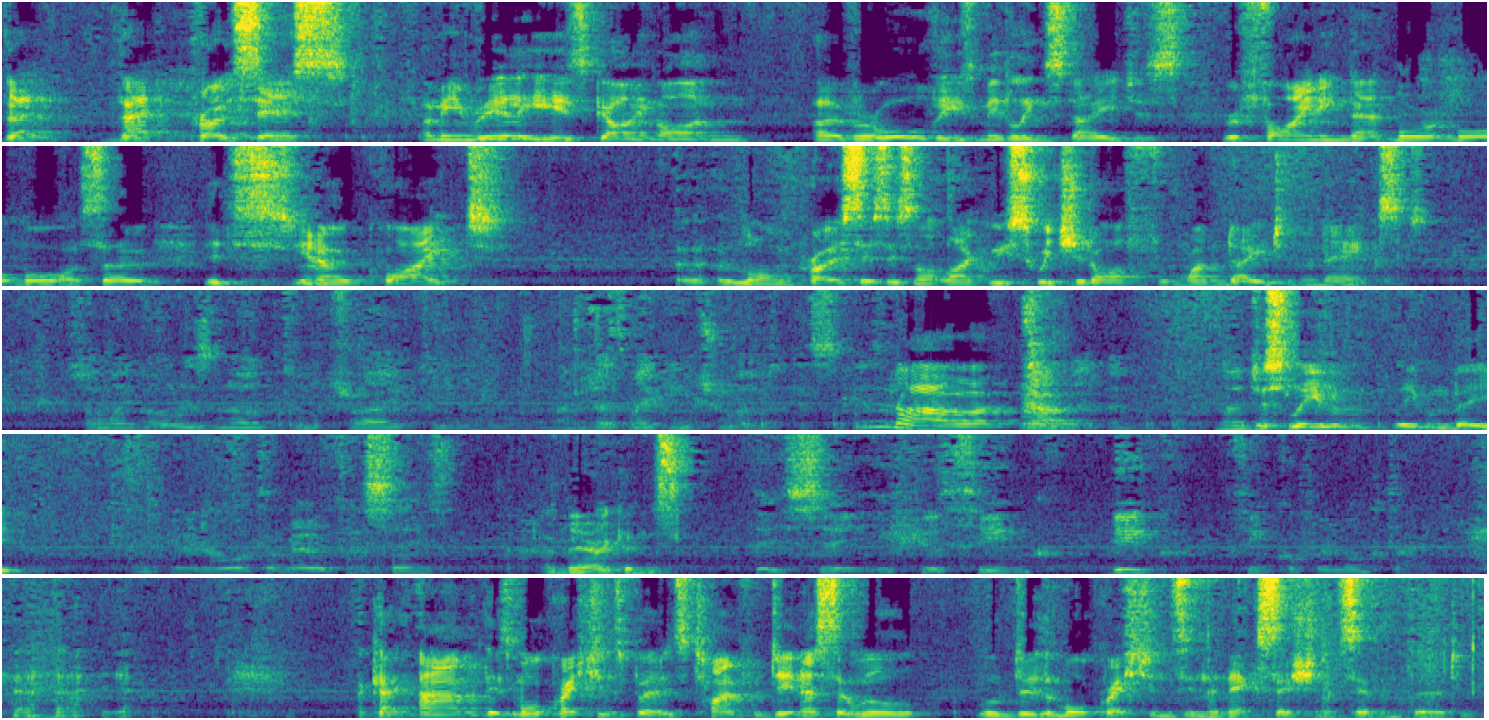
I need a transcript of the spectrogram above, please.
that that process, I mean, really is going on over all these middling stages, refining that more and more and more. So it's you know quite a, a long process. It's not like we switch it off from one day to the next. So my goal is not to try to. I'm just making sure. It's, it's No, uh, no, no. Just leave them, leave them be. You know what Americans say? Americans. They say if you think big, think of a long time. Okay, um, there's more questions, but it's time for dinner, so we'll we'll do the more questions in the next session at seven thirty.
